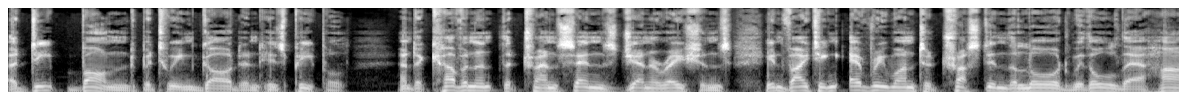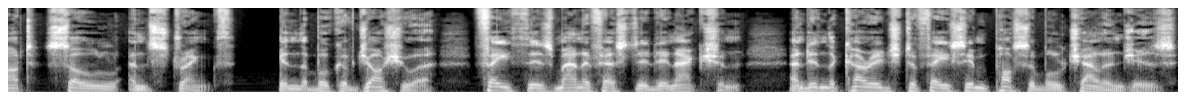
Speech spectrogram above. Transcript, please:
a deep bond between God and his people, and a covenant that transcends generations, inviting everyone to trust in the Lord with all their heart, soul, and strength. In the book of Joshua, faith is manifested in action and in the courage to face impossible challenges.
